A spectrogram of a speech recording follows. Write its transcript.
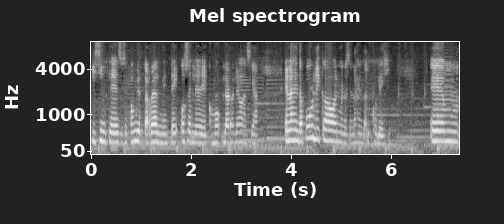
y sin que eso se convierta realmente o se le dé como la relevancia en la agenda pública o al menos en la agenda del colegio. Em,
